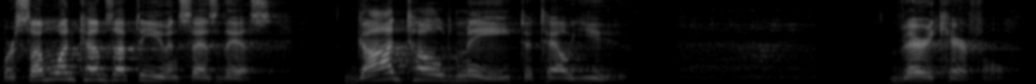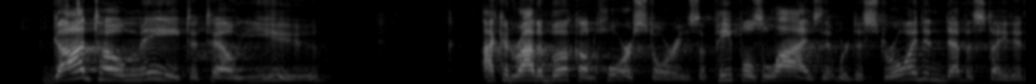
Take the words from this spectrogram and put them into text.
where someone comes up to you and says this God told me to tell you. Very careful. God told me to tell you. I could write a book on horror stories of people's lives that were destroyed and devastated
